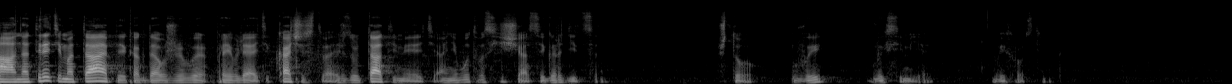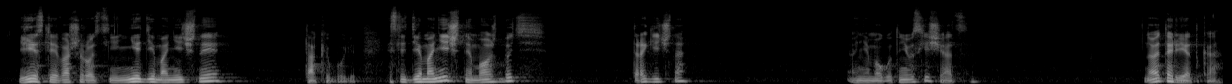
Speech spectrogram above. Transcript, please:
А на третьем этапе, когда уже вы проявляете качество, результат имеете, они будут восхищаться и гордиться, что вы в их семье, в их родственник. Если ваши родственники не демоничные, так и будет. Если демоничные, может быть трагично. Они могут и не восхищаться. Но это редко.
